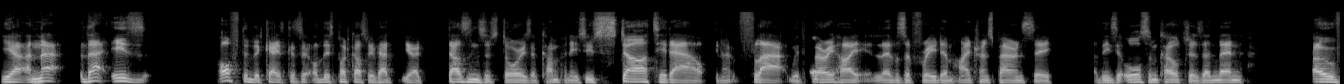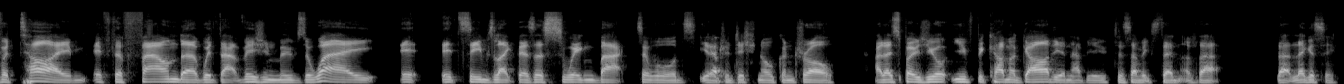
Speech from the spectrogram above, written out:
Yeah and that that is often the case because on this podcast we've had you know dozens of stories of companies who started out you know flat with very high levels of freedom high transparency these are awesome cultures and then over time if the founder with that vision moves away it it seems like there's a swing back towards you know yeah. traditional control. And I suppose you're you've become a guardian, have you, to some extent of that that legacy?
